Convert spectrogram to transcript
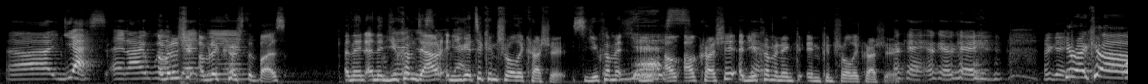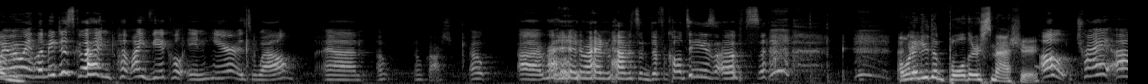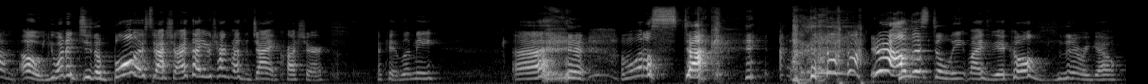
Uh, yes, and I will I'm gonna I'm gonna crush the bus, and then and then you come down like and you get to control the crusher. So you come in. you- I'll, I'll crush it, and you come in and, and control the crusher. Okay, okay, okay, okay. Here I come. Wait, wait, wait. Let me just go ahead and put my vehicle in here as well. Um. Oh. Oh gosh. Oh. Uh. Ryan. Ryan. I'm having some difficulties. Oops. I want to do the boulder smasher. Oh, try. Um. Oh, you want to do the boulder smasher? I thought you were talking about the giant crusher. Okay. Let me. Uh. I'm a little stuck. you know. I'll just delete my vehicle. There we go.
